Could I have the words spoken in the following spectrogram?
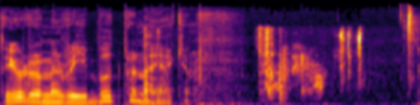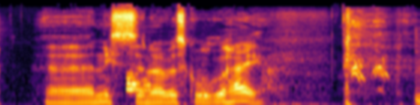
då gjorde de en reboot på den här jäkeln. Uh, Nissen över skog och hej.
